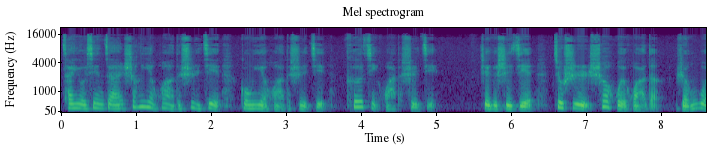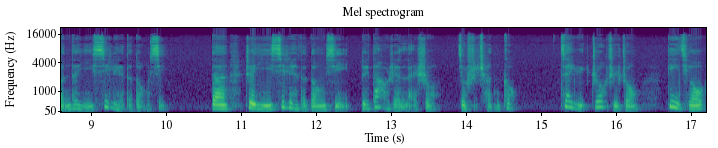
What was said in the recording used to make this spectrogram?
才有现在商业化的世界、工业化的世界、科技化的世界。这个世界就是社会化的人文的一系列的东西，但这一系列的东西对道人来说就是尘垢，在宇宙之中，地球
